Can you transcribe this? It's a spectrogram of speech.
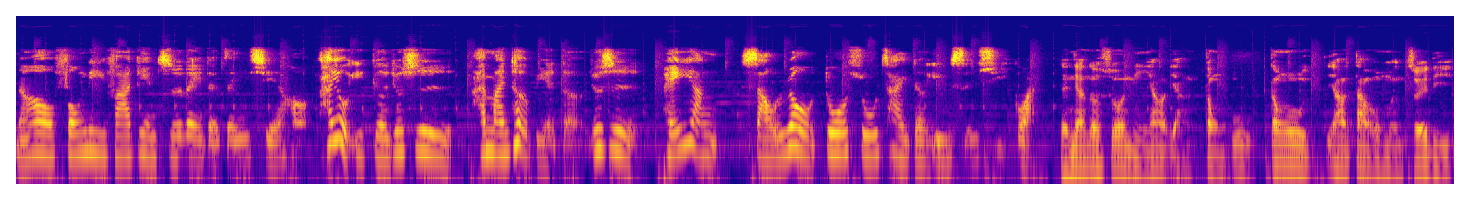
然后风力发电之类的这一些哈，还有一个就是还蛮特别的，就是培养少肉多蔬菜的饮食习惯。人家都说你要养动物，动物要到我们嘴里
